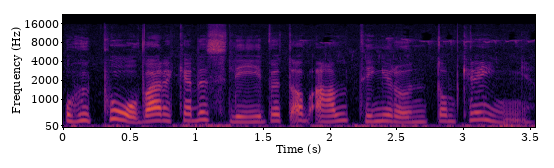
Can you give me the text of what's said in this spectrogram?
och hur påverkades livet av allting runt omkring?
